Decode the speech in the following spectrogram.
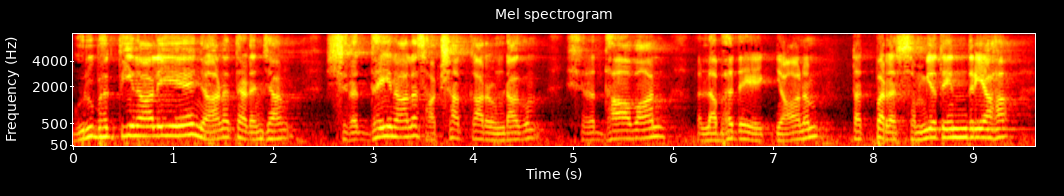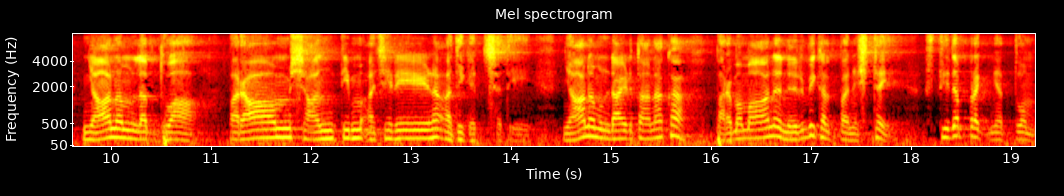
குரு பக்தியினாலேயே ஞானத்தை அடைஞ்சான். ஸ்ரத்தையினால சாட்சா்காரம் உண்டாகும். ஸ்ரத்தாவான் லபதே ஜானம் தத்பர சம்யதேந்திரியா ஞானம் லப்துவா. பராம் சாந்திம் அச்சிரேண அதிகச்சதி. ஞானம் உண்டாயிடுத்தானாக்கா பரமமான நிர்விகல்ப நிஷ்டை ஸ்தித பிரஜத்துவம்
